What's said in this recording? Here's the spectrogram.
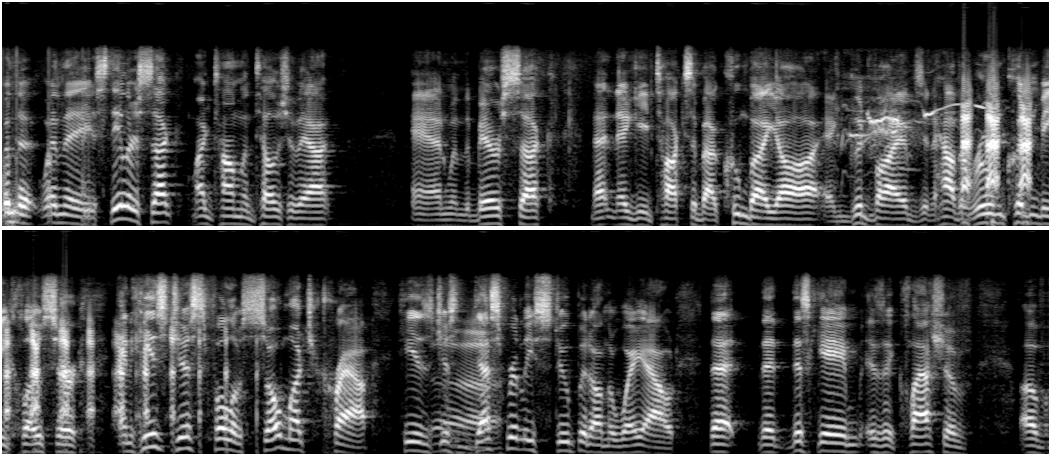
When the when the Steelers suck, Mike Tomlin tells you that, and when the Bears suck, Matt Nagy talks about kumbaya and good vibes and how the room couldn't be closer, and he's just full of so much crap. He is just Uh. desperately stupid on the way out. That that this game is a clash of of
